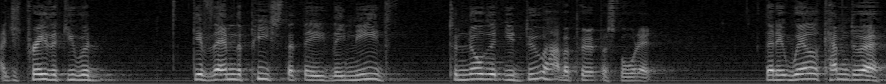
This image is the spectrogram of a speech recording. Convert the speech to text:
I just pray that you would give them the peace that they, they need to know that you do have a purpose for it, that it will come to a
